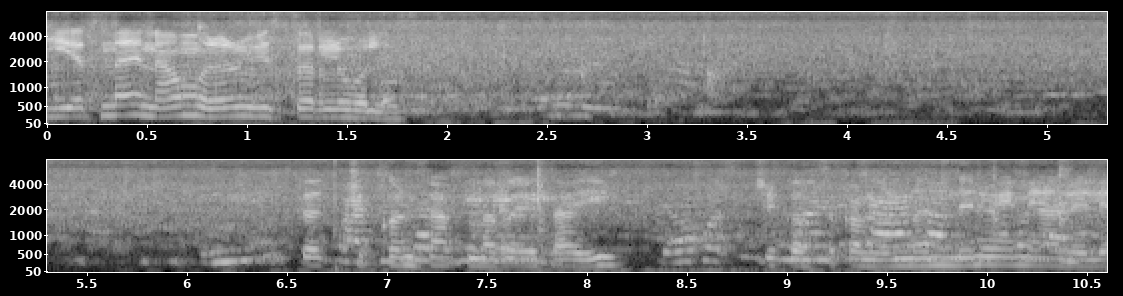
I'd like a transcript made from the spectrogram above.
येत नाही ना म्हणून विसरलं बोलायचं तर चिकन टाकणार आहे ताई. चिकनचं कालवण नंदिनी वहिनी आलेले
